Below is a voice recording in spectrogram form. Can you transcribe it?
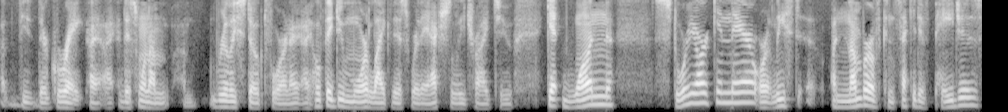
Uh, they're great. I, I, this one I'm, I'm, really stoked for, and I, I hope they do more like this where they actually try to get one story arc in there, or at least a number of consecutive pages.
